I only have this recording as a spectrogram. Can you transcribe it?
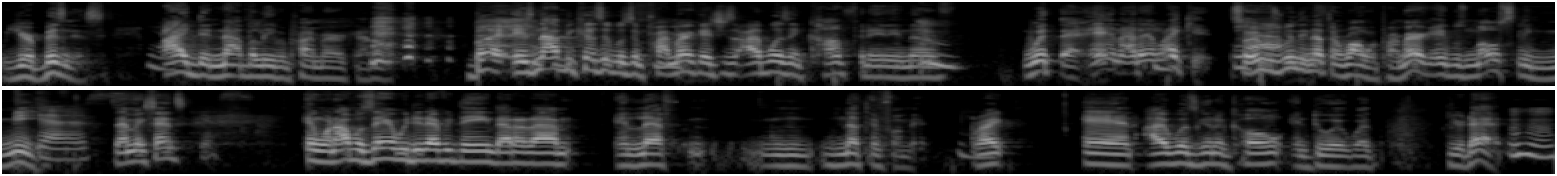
your business. I did not believe in Primerica at all. but it's not because it was in Primerica, it's just I wasn't confident enough with that and I didn't like it. So it was really nothing wrong with Primerica. It was mostly me. Yes. Does that make sense? Yes. And when I was there, we did everything, da da da, and left nothing from it, Mm-hmm. right? And I was gonna go and do it with your dad, Mm-hmm.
